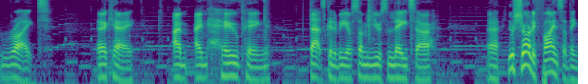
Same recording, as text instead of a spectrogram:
right. Okay. I'm I'm hoping that's going to be of some use later. Uh, you'll surely find something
